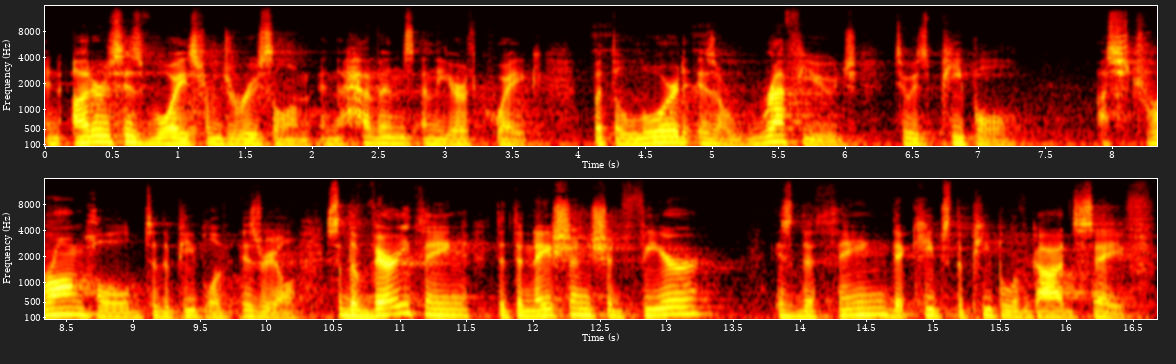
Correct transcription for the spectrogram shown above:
and utters his voice from Jerusalem, and the heavens and the earth quake. But the Lord is a refuge to his people, a stronghold to the people of Israel. So, the very thing that the nation should fear is the thing that keeps the people of God safe.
